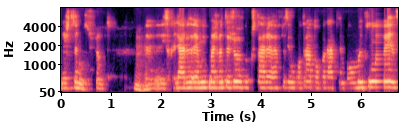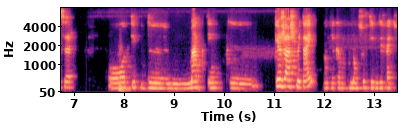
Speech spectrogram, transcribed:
nestes anúncios, pronto. Uhum. Uh, e se calhar é muito mais vantajoso do que estar a fazer um contrato ou pagar, por exemplo, a uma influencer ou uhum. outro tipo de marketing que, que eu já experimentei, não fica não surtir os efeitos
